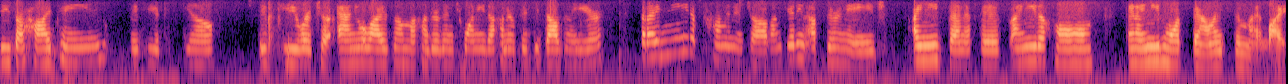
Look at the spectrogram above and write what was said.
These are high paying. If you you know, if you were to annualize them, 120 to 150 thousand a year. But I need a permanent job. I'm getting up there in age. I need benefits. I need a home, and I need more balance in my life.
